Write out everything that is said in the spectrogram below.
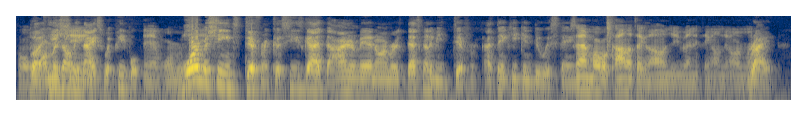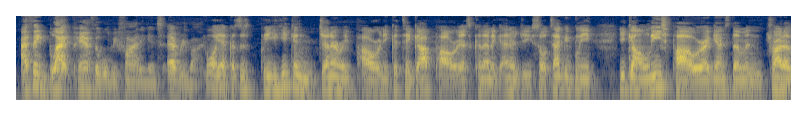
Or but War he's only nice with people. Yeah, War Machine. War Machine's different because he's got the Iron Man armor. That's going to be different. I think he can do his thing. It's have more Wakanda technology, if anything, on the armor. Right. I think Black Panther will be fine against everybody. Well, yeah, because he, he can generate power and he could take out power. He has kinetic energy, so technically he can unleash power against them and try to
